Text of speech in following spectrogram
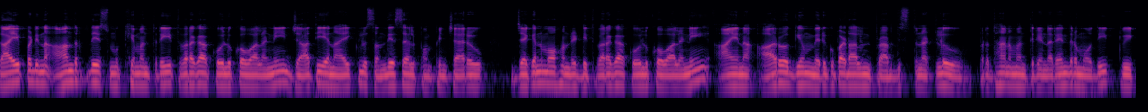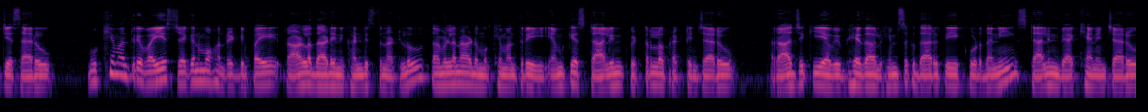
గాయపడిన ఆంధ్రప్రదేశ్ ముఖ్యమంత్రి త్వరగా కోలుకోవాలని జాతీయ నాయకులు సందేశాలు పంపించారు. జగన్మోహన్ రెడ్డి త్వరగా కోలుకోవాలని ఆయన ఆరోగ్యం మెరుగుపడాలని ప్రార్థిస్తున్నట్లు ప్రధానమంత్రి నరేంద్ర మోదీ ట్వీట్ చేశారు. ముఖ్యమంత్రి వైఎస్ జగన్మోహన్ రెడ్డిపై రాళ్ళ దాడిని ఖండిస్తున్నట్లు తమిళనాడు ముఖ్యమంత్రి ఎంకే స్టాలిన్ ట్విట్టర్లో ప్రకటించారు. రాజకీయ విభేదాలు హింసకు దారితీయకూడదని స్టాలిన్ వ్యాఖ్యానించారు.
